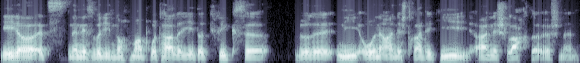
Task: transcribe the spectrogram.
Jeder, jetzt nenne ich es wirklich nochmal brutaler, jeder Kriegse würde nie ohne eine Strategie eine Schlacht eröffnen.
